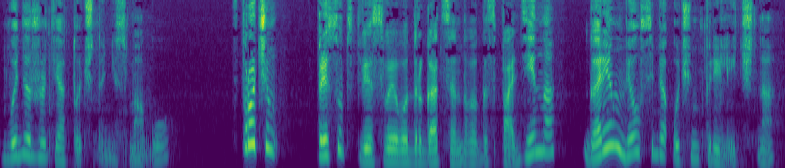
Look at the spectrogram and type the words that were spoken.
выдержать я точно не смогу. Впрочем, в присутствии своего драгоценного господина гарем вел себя очень прилично –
